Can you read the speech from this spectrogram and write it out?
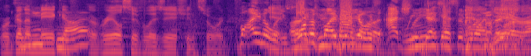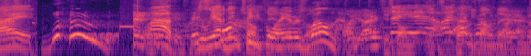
We're gonna make a, a real civilization sword. Finally, one of my videos actually gets get a civilization. Yeah, right. Woohoo! Lad, There's we have an swamp people here as well now. Just on Yeah, it's I- I spotty brought down there. You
